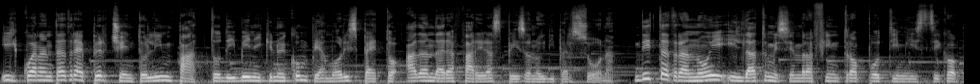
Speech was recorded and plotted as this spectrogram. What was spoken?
il 43% l'impatto dei beni che noi compriamo rispetto ad andare a fare la spesa noi di persona. Detta tra noi, il dato mi sembra fin troppo ottimistico,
